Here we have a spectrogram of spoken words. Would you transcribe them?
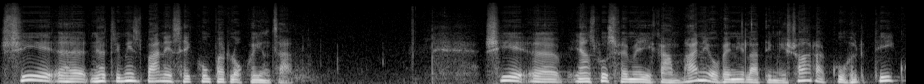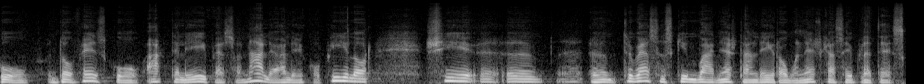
Și uh, ne-au trimis banii să-i cumpăr locuința. Și uh, i-am spus femeii că am bani, au venit la Timișoara cu hârtii, cu dovezi, cu actele ei personale, ale copiilor și uh, uh, uh, trebuia să schimb banii ăștia în lei românești ca să-i plătesc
